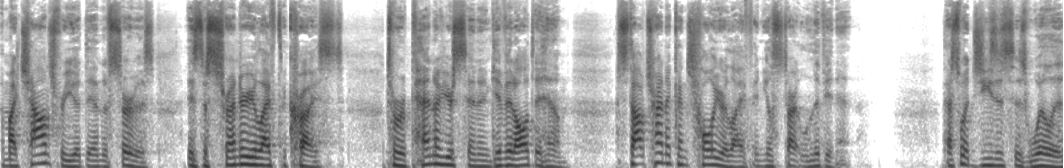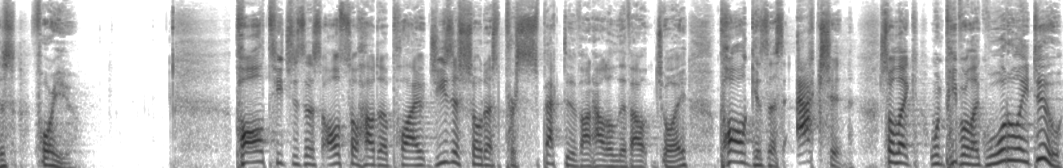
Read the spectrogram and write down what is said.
And my challenge for you at the end of service is to surrender your life to Christ, to repent of your sin and give it all to him. Stop trying to control your life and you'll start living it. That's what Jesus' will is for you. Paul teaches us also how to apply. Jesus showed us perspective on how to live out joy. Paul gives us action. So, like, when people are like, What do I do?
